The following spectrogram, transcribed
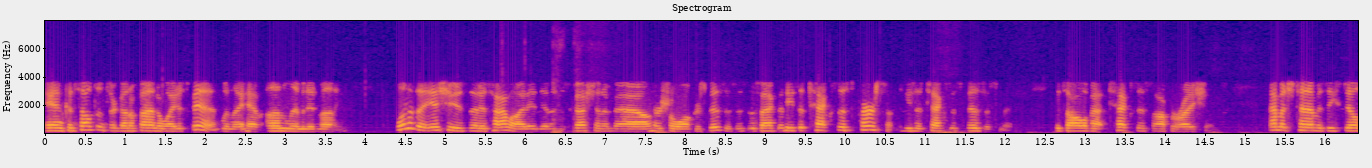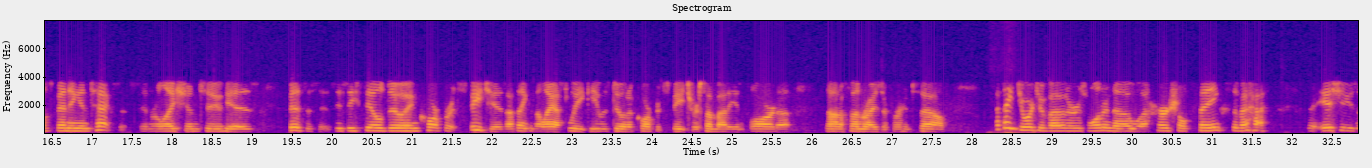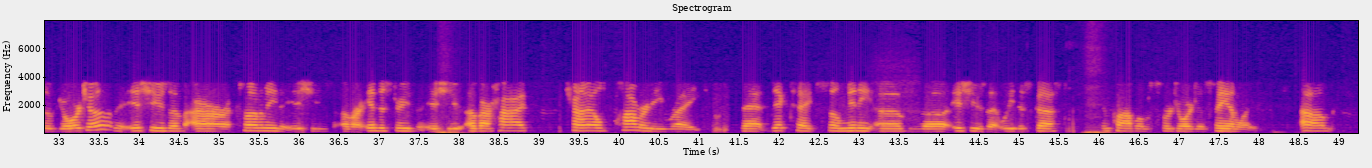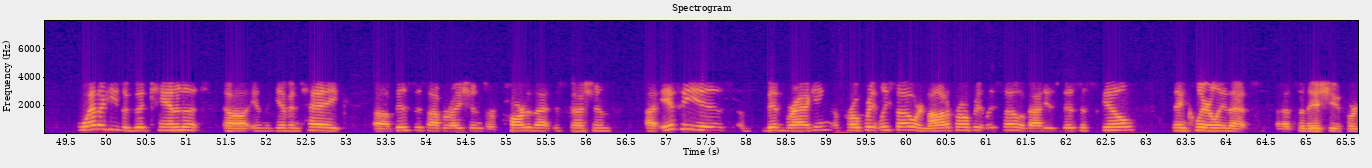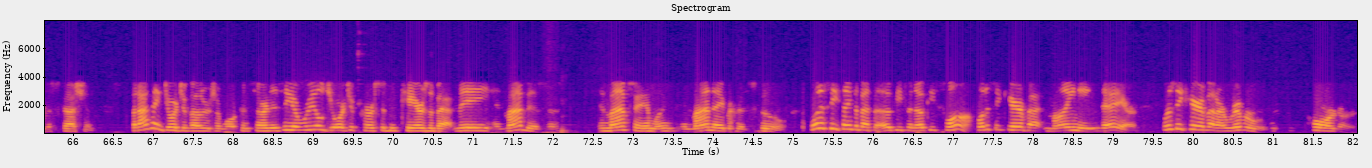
and consultants are going to find a way to spend when they have unlimited money. One of the issues that is highlighted in a discussion about Herschel Walker's business is the fact that he's a Texas person. He's a Texas businessman. It's all about Texas operations. How much time is he still spending in Texas in relation to his businesses? Is he still doing corporate speeches? I think in the last week he was doing a corporate speech for somebody in Florida, not a fundraiser for himself. I think Georgia voters want to know what Herschel thinks about the issues of Georgia, the issues of our economy, the issues of our industries, the issue of our high child poverty rate that dictates so many of the issues that we discussed and problems for Georgia's families. Um, whether he's a good candidate uh, in the give and take, uh, business operations are part of that discussion. Uh, if he has been bragging appropriately so or not appropriately so about his business skills, then clearly that's that's an issue for discussion. But I think Georgia voters are more concerned. Is he a real Georgia person who cares about me and my business, and my family, and my neighborhood school? What does he think about the Okefenokee Swamp? What does he care about mining there? What does he care about our river corridors?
